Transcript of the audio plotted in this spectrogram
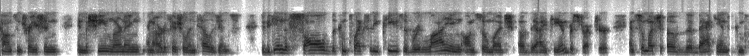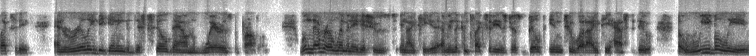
concentration in machine learning and artificial intelligence to begin to solve the complexity piece of relying on so much of the IT infrastructure and so much of the back end complexity and really beginning to distill down where is the problem. We'll never eliminate issues in IT. I mean, the complexity is just built into what IT has to do. But we believe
